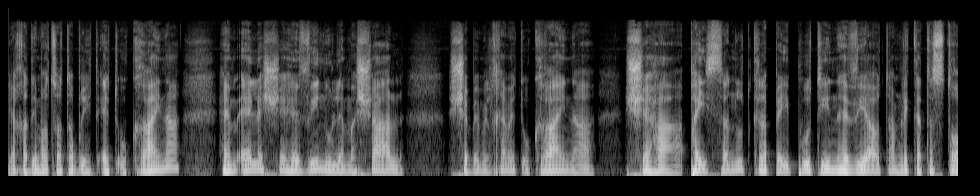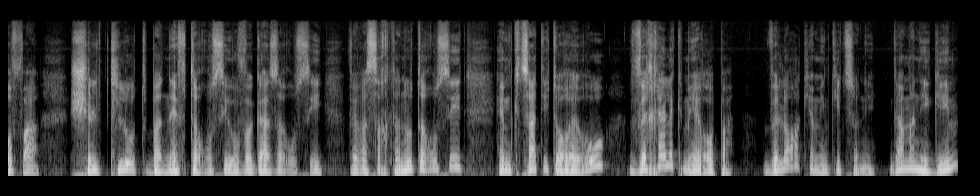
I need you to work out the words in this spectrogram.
יחד עם ארצות הברית, את אוקראינה, הם אלה שהבינו למשל שבמלחמת אוקראינה, שהפייסנות כלפי פוטין הביאה אותם לקטסטרופה של תלות בנפט הרוסי ובגז הרוסי ובסחטנות הרוסית, הם קצת התעוררו, וחלק מאירופה, ולא רק ימין קיצוני, גם מנהיגים,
